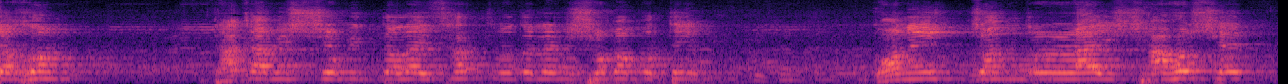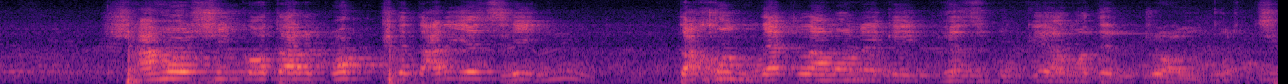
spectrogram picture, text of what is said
যখন ঢাকা বিশ্ববিদ্যালয় ছাত্র দলের সভাপতি গণেশ চন্দ্র রায় সাহসের সাহসিকতার পক্ষে দাঁড়িয়েছি, তখন দেখলাম অনেকেই ফেসবুকে আমাদের ট্রল করছে।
